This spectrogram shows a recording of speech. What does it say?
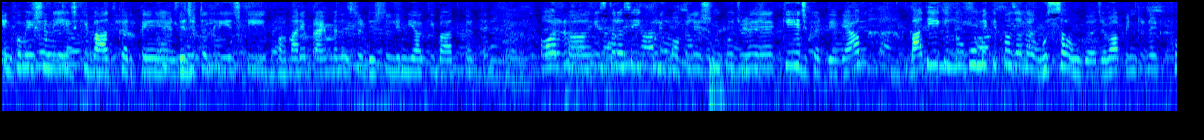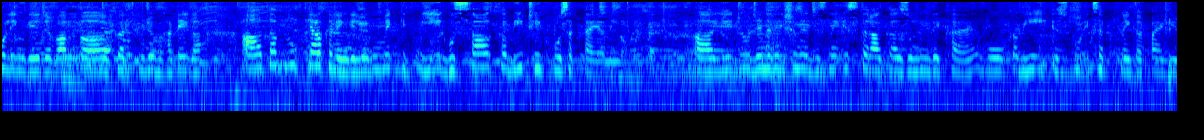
इन्फॉर्मेशन एज की बात करते हैं डिजिटल एज की हमारे प्राइम मिनिस्टर डिजिटल इंडिया की बात करते हैं। और इस तरह से एक पूरी पॉपुलेशन को जो है केज कर दिया गया। अब बात यह कि लोगों में कितना ज़्यादा गुस्सा होगा जब आप इंटरनेट खोलेंगे जब आप कर्फ्यू जब हटेगा तब लोग क्या करेंगे? लोगों में ये गुस्सा कभी ठीक हो सकता है या नहीं? ये जो जनरेशन है जिसने इस तरह का जुल्म देखा है वो कभी इसको एक्सेप्ट नहीं कर पाएगी।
